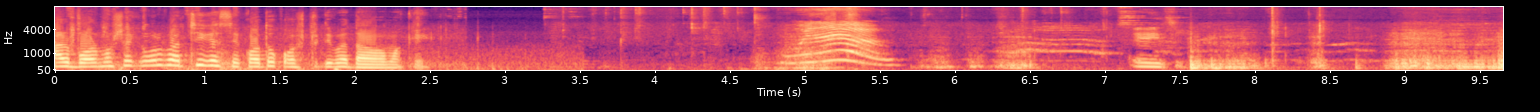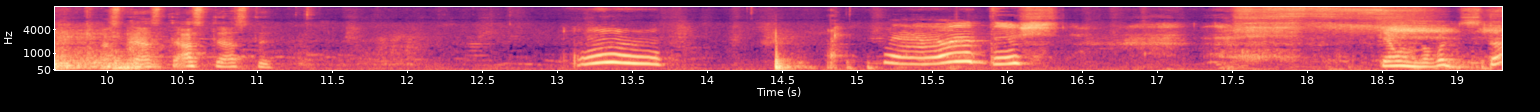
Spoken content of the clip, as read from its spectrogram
আর বর্মশাকে বলবা ঠিক আছে কত কষ্ট দিবা দাও আমাকে। এই যে। আস্তে আস্তে আস্তে। কেমন বাবা জুসটা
